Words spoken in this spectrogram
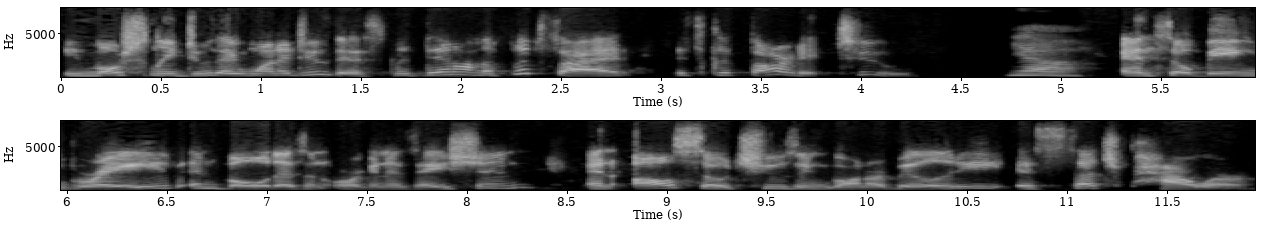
emotionally do they want to do this but then on the flip side it's cathartic too yeah. And so being brave and bold as an organization and also choosing vulnerability is such power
